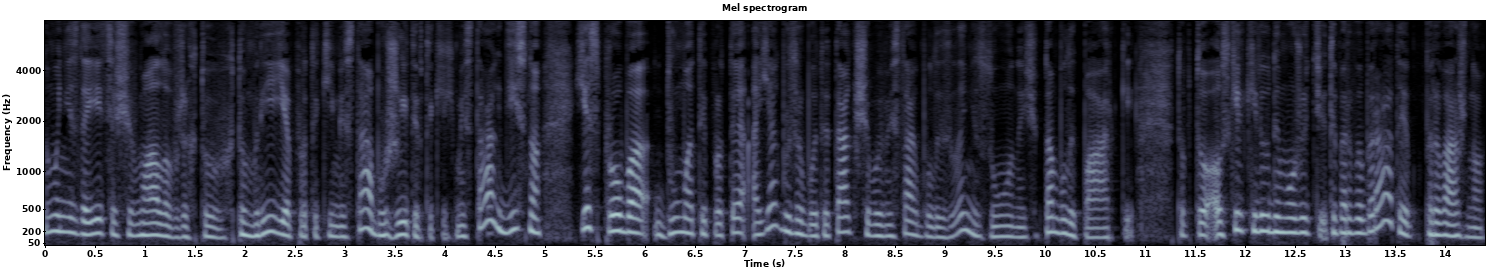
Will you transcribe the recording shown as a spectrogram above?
ну мені здається, що мало вже хто хто мріє про такі міста або жити в таких містах. Дійсно, є спроба думати про те, а як би зробити так, щоб у містах були зелені зони, щоб там були парки. Тобто, оскільки люди можуть тепер вибирати, переважно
